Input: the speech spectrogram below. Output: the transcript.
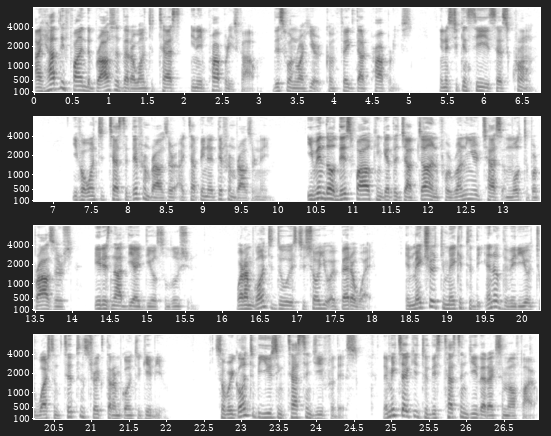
I have defined the browser that I want to test in a properties file. This one right here, config.properties. And as you can see, it says Chrome. If I want to test a different browser, I type in a different browser name. Even though this file can get the job done for running your tests on multiple browsers, it is not the ideal solution. What I'm going to do is to show you a better way. And make sure to make it to the end of the video to watch some tips and tricks that I'm going to give you. So we're going to be using testng for this. Let me take you to this testng.xml file.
